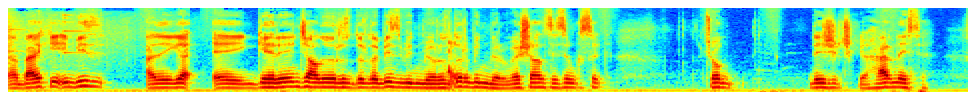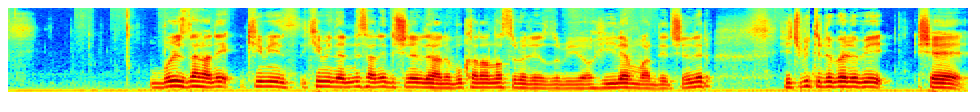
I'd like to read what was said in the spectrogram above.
ya belki biz Hani e, gereğince alıyoruzdur da biz bilmiyoruzdur bilmiyorum ve şu an sesim kısık. Çok değişik çıkıyor. Her neyse. Bu yüzden hani kimi kimileriniz hani düşünebilir hani bu kanal nasıl böyle hızlı büyüyor hile mi var diye düşünebilir. Hiçbir türlü böyle bir şey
